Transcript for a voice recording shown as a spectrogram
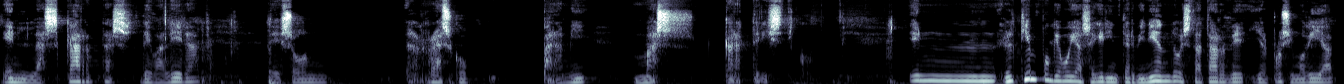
en las cartas de Valera eh, son el rasgo para mí más característico. En el tiempo que voy a seguir interviniendo esta tarde y el próximo día,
